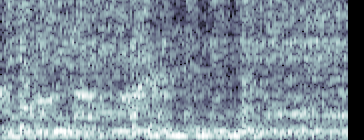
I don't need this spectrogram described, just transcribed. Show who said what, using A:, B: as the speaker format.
A: I'm not afraid.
